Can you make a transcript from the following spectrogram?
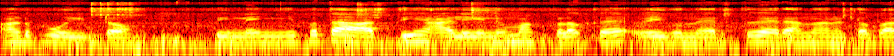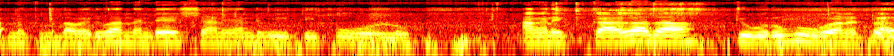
അവിടെ പോയിട്ടോ പിന്നെ ഇനിയിപ്പോൾ താത്തയും അളിയനും മക്കളൊക്കെ വൈകുന്നേരത്ത് വരാമെന്നാണ് കേട്ടോ പറഞ്ഞിരിക്കുന്നത്. അവർ വന്നതിന്റെ ശേഷമാണ് ഞാൻ വീട്ടിൽ പോവുള്ളൂ. അങ്ങനെ ഇക്കാക അതാ ടൂറ് പോവാണ് കേട്ടോ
